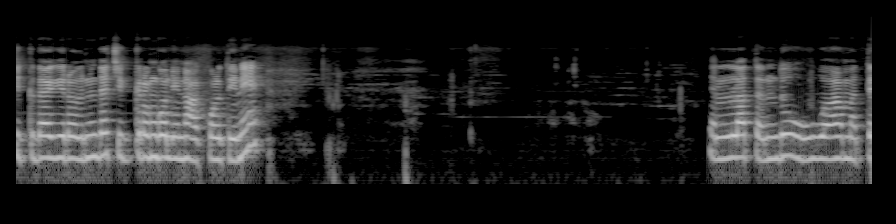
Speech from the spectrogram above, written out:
ಚಿಕ್ಕದಾಗಿರೋದ್ರಿಂದ ಚಿಕ್ಕ ರಂಗೋಲಿನ ಹಾಕ್ಕೊಳ್ತೀನಿ ಎಲ್ಲ ತಂದು ಹೂವು ಮತ್ತು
